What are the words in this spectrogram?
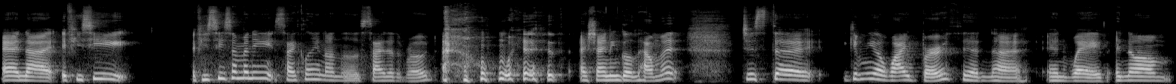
And uh, if you see if you see somebody cycling on the side of the road with a shining gold helmet, just uh, give me a wide berth and uh, and wave, and um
